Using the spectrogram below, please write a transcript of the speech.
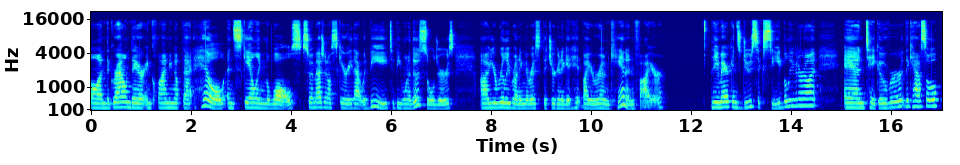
on the ground there and climbing up that hill and scaling the walls. So imagine how scary that would be to be one of those soldiers. Uh, you're really running the risk that you're going to get hit by your own cannon fire. The Americans do succeed, believe it or not, and take over the castle.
